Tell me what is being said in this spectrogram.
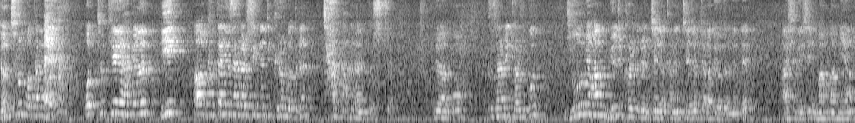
연출은 못하는데 어떻게 하면 이 어, 극단이 살아갈 수 있는지 그런 것들은 잘 하더라는 것이죠. 그래갖고 그 사람이 결국은 유명한 뮤지컬들을 제작하는 제작자가 되어졌는데 아시듯이 맘마미아,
